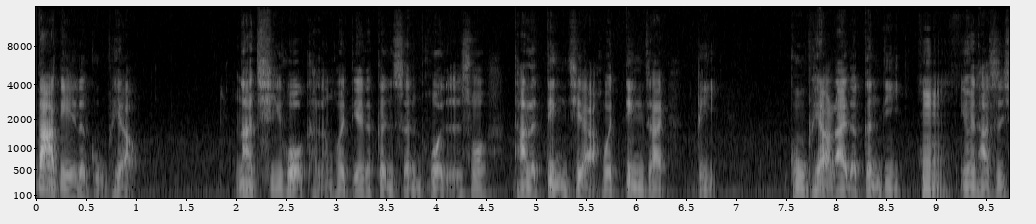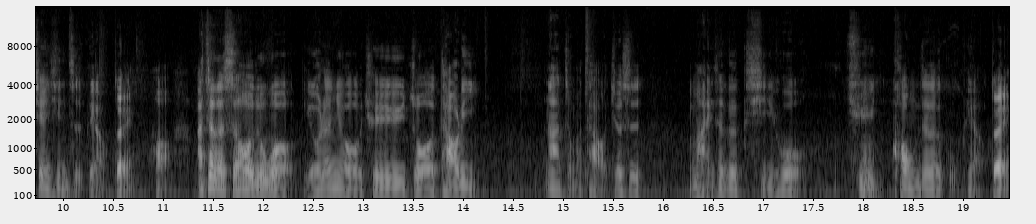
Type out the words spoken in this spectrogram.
大跌的股票，那期货可能会跌得更深，或者是说它的定价会定在比股票来得更低，嗯因为它是先行指标。对，好、啊，这个时候如果有人有去做套利，那怎么套？就是买这个期货去空这个股票。对，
